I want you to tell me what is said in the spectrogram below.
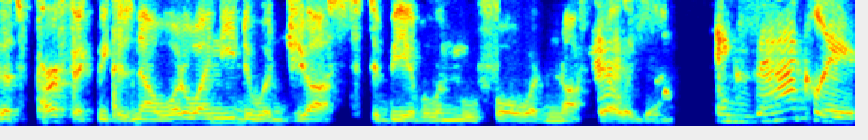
That's perfect because now what do I need to adjust to be able to move forward and not fail yes, again? Exactly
